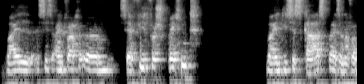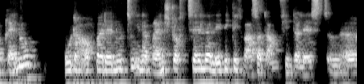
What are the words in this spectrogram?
weil es ist einfach ähm, sehr vielversprechend, weil dieses Gas bei seiner Verbrennung oder auch bei der Nutzung in der Brennstoffzelle lediglich Wasserdampf hinterlässt und äh,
